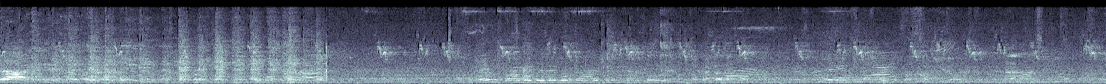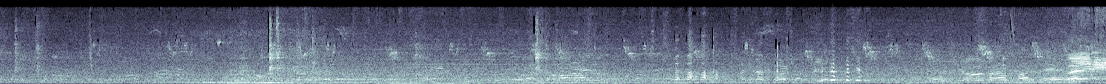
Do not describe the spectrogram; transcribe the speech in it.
cara. Agora a mamãe vai botar a árvore em casa hoje. Só pra cá. Ah, sim. Aí na frente. Tá rapaz. É.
